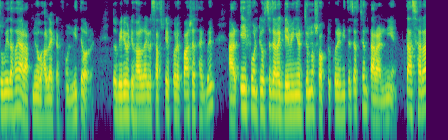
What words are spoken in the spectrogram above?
সুবিধা হয়, আর আপনিও ভালো একটা ফোন নিতে পারবেন। তো ভিডিওটি ভালো লাগলে সাবস্ক্রাইব করে পাশে থাকবেন। আর এই ফোনটি হচ্ছে যারা গেমিং এর জন্য শক্ত করে নিতে চাচ্ছেন, তারা নিয়ে। তাছাড়া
